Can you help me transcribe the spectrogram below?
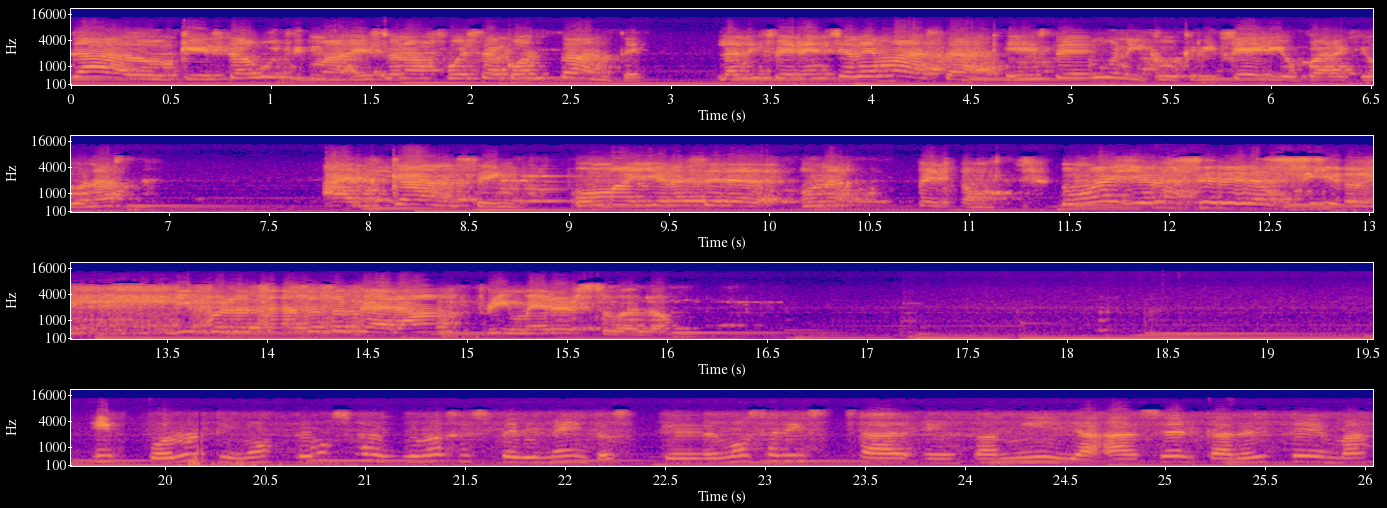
Dado que esta última es una fuerza constante, la diferencia de masa es el único criterio para que unas alcancen un una, una mayor aceleración y por lo tanto tocarán primero el suelo. Y por último, tenemos algunos experimentos que debemos realizar en familia acerca del tema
